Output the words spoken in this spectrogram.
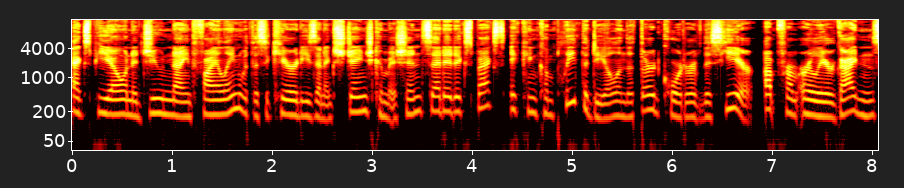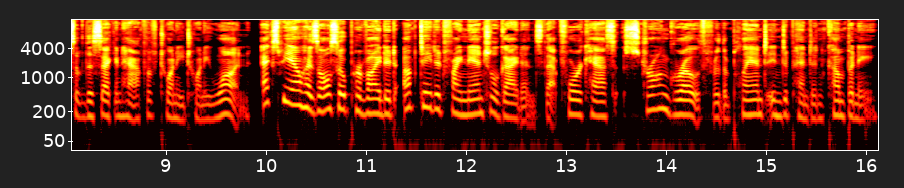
XPO in a June 9th filing with the Securities and Exchange Commission said it expects it can complete the deal in the third quarter of this year, up from earlier guidance of the second half of 2021. XPO has also provided updated financial guidance that forecasts strong growth for the planned independent company.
